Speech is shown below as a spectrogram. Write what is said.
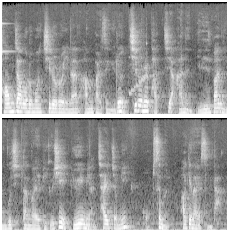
성장 호르몬 치료로 인한 암 발생률은 치료를 받지 않은 일반 인구 집단과의 비교 시 유의미한 차이점이 없음을 확인하였습니다.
